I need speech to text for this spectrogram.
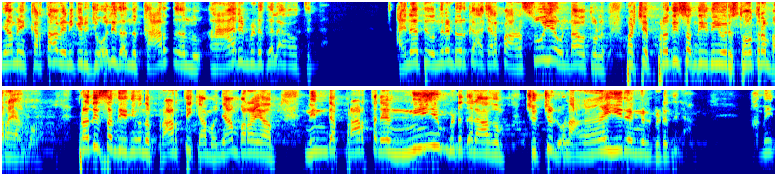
ഞാൻ കർത്താവ് എനിക്കൊരു ജോലി തന്നു കാർ തന്നു. ആരും വിടുതലാകത്തില്ല അതിനകത്ത് ഒന്ന് രണ്ടു പേർക്ക് ചിലപ്പോൾ അസൂയ ഉണ്ടാവത്തുള്ളൂ. പക്ഷെ പ്രതിസന്ധി നീ ഒരു സ്തോത്രം പറയാമോ? പ്രതിസന്ധി നീ ഒന്ന് പ്രാർത്ഥിക്കാമോ? ഞാൻ പറയാം നിന്റെ പ്രാർത്ഥനയിൽ നീയും വിടുതലാകും. ചുറ്റിലുള്ള ആയിരങ്ങൾ വിടുതലാകും. ഐ മീൻ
